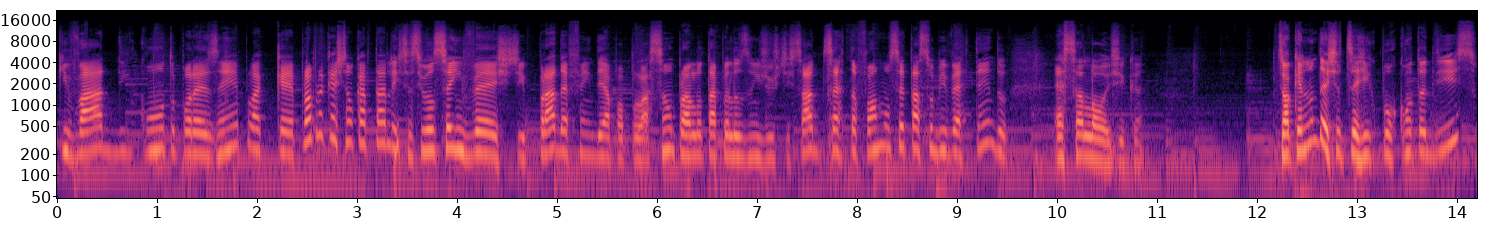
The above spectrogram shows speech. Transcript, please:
que vá de encontro, por exemplo, à que- própria questão capitalista. Se você investe para defender a população, para lutar pelos injustiçados, de certa forma você está subvertendo essa lógica. Só que ele não deixa de ser rico por conta disso.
